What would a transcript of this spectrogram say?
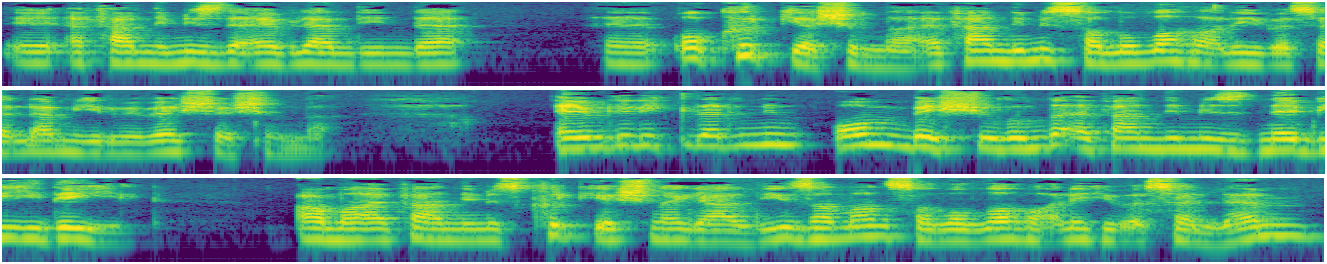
e, Efendimizle evlendiğinde e, o 40 yaşında, Efendimiz sallallahu aleyhi ve sellem 25 yaşında. Evliliklerinin 15 yılında Efendimiz Nebi değil. Ama Efendimiz 40 yaşına geldiği zaman sallallahu aleyhi ve sellem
